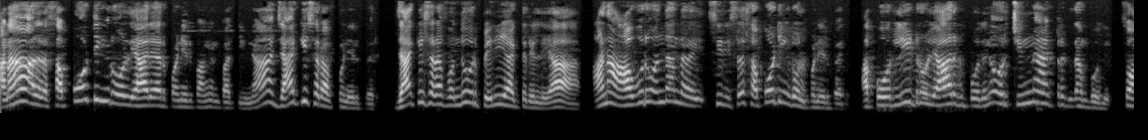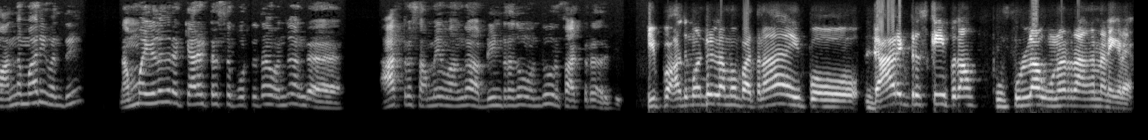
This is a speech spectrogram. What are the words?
ஆனா அதுல சப்போர்ட்டிங் ரோல் யார் யார் பண்ணிருப்பாங்கன்னு பாத்தீங்கன்னா ஜாக்கி ஷராஃப் பண்ணிருப்பாரு. ஜாக்கி ஷராஃப் வந்து ஒரு பெரிய ஆக்டர் இல்லையா? ஆனா அவரு வந்து அந்த சீரிஸ்ல சப்போர்ட்டிங் ரோல் பண்ணிருப்பாரு. அப்போ ஒரு லீட் ரோல் யாருக்கு போகுதுன்னா ஒரு சின்ன ஆக்டருக்கு தான் போகுது. சோ அந்த மாதிரி வந்து நம்ம எழுதுற கேரக்டர்ஸை பொறுத்து தான் வந்து அங்க ஆக்ட்ரஸ் அமைவாங்க அப்படின்றதும் வந்து ஒரு ஃபேக்டரா இருக்கு. இப்போ அது மட்டும் இல்லாம பார்த்தனா இப்போ டேரக்டர்ஸ்க்கே இப்பதான் ஃபுல்லா உணர்றாங்கன்னு நினைக்கிறேன்.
